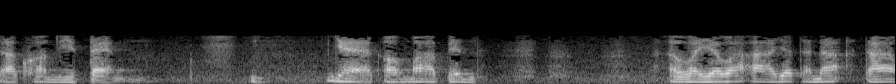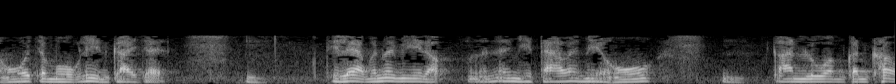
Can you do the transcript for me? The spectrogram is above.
จากความดีแต่ง แยกออกมาเป็น อวัยวะอายตนะ ตาหูจมูกลิ้นกายใจที่แรกมันไม่มีหรอก มันไม่มีตาไม่มีหูการรวมกันเข้า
